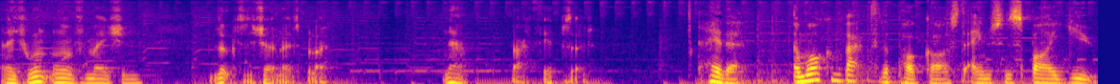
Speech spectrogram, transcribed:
And if you want more information, look to the show notes below. Now, back to the episode. Hey there, and welcome back to the podcast that aims to inspire you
